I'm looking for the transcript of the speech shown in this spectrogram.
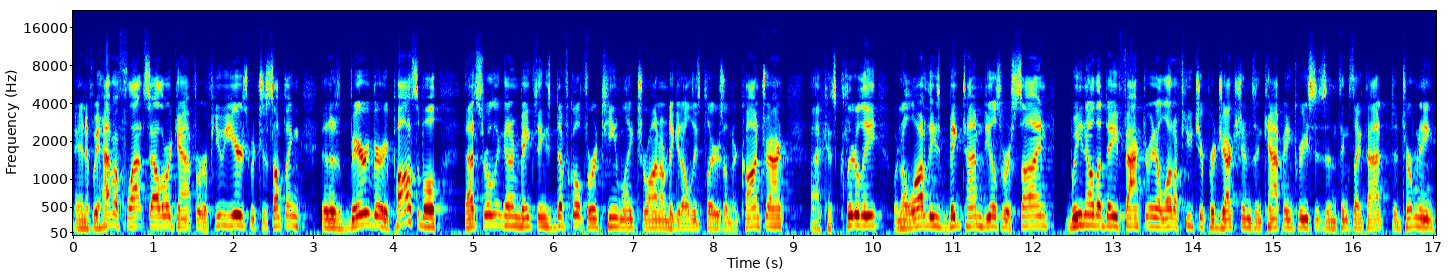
And if we have a flat salary cap for a few years, which is something that is very, very possible, that's really going to make things difficult for a team like Toronto to get all these players under contract. Because uh, clearly, when a lot of these big time deals were signed, we know that they factor in a lot of future projections and cap increases and things like that, determining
